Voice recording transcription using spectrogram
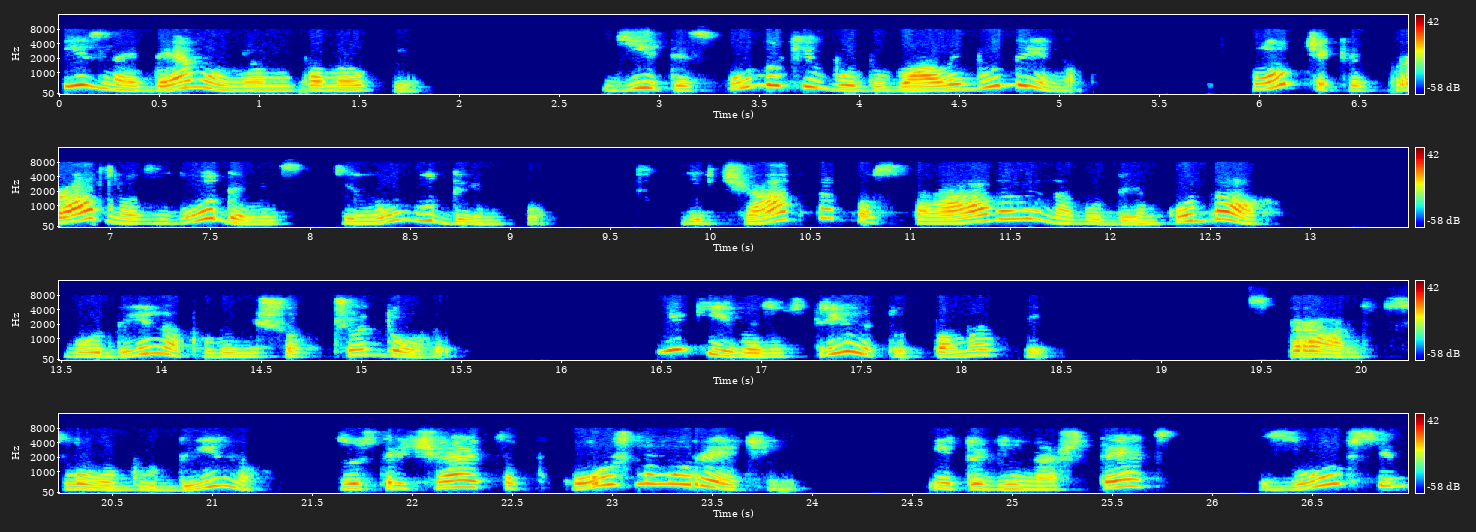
і знайдемо в ньому помилки. Діти з кубиків будували будинок. Хлопчики вправно зводили стіну будинку. Дівчатка поставили на будинку дах. Будинок вийшов чудовий. Які ви зустріли тут помилки? Справді, слово будинок зустрічається в кожному реченні, і тоді наш текст зовсім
